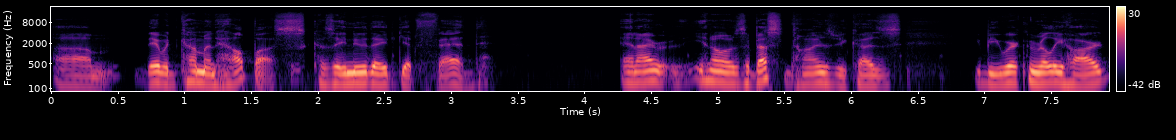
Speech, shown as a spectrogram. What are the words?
Um, they would come and help us because they knew they'd get fed, and I, you know, it was the best of times because you'd be working really hard,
